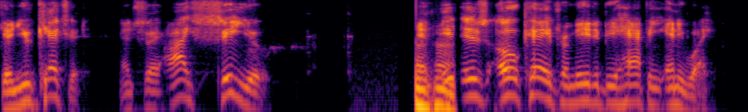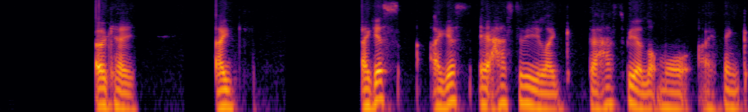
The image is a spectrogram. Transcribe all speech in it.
can you catch it and say, I see you? Mhm. it is okay for me to be happy anyway. Okay. I I guess I guess it has to be like there has to be a lot more I think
